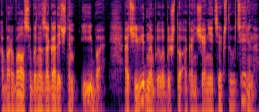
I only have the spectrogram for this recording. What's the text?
оборвался бы на загадочном «ибо», очевидно было бы, что окончание текста утеряно.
